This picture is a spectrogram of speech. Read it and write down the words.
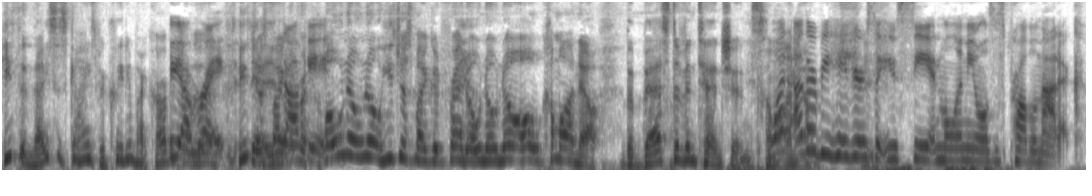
"He's the nicest guy. He's been cleaning my carpet." Yeah, right. He's Yeah, just my good friend. Oh no, no, he's just my good friend. Oh no, no. Oh come on now. the best of intentions. Come what on other now. behaviors Sheesh. that you see in millennials is problematic?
